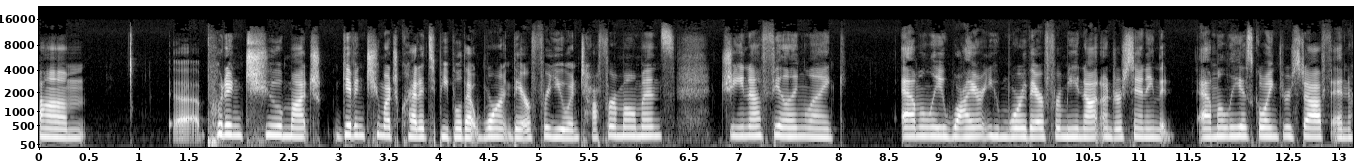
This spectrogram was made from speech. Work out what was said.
um uh, putting too much, giving too much credit to people that weren't there for you in tougher moments. Gina feeling like Emily, why aren't you more there for me? Not understanding that Emily is going through stuff and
